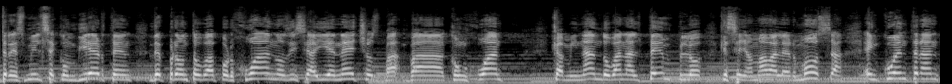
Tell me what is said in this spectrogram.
tres mil se convierten, de pronto va por Juan, nos dice ahí en Hechos, va, va con Juan caminando, van al templo que se llamaba la hermosa, encuentran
